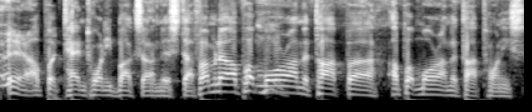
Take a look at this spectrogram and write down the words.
you know, I'll put 10, 20 bucks on this stuff. I'm gonna. I'll put more on the top. Uh, I'll put more on the top 20s.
